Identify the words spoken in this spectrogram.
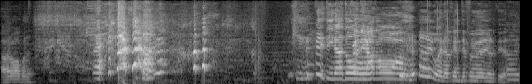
A ver, vamos a poner. ¡Petinato! ¡Petinato! Ay, bueno, gente, fue muy divertido.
